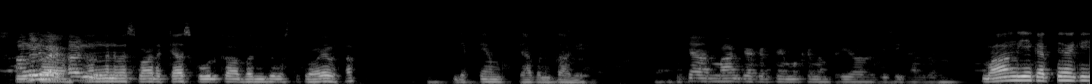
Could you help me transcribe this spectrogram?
स्कूल आँगन में का रखा है आँगन में सामान रखा है स्कूल का बंदोबस्त करवाया हुआ था। देखते हैं हम क्या बनता आगे। तो क्या मांग क्या करते हैं मुख्यमंत्री और डीसी कांगड़ा से मांग ये करते हैं कि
